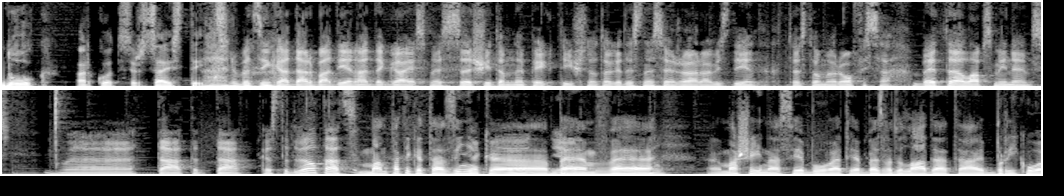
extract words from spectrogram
Lūk, ar ko tas ir saistīts. Ai, Nu, bet, zināmā mērā, darbā dienā deg gaisma. Es eh, šitam nepiekritīšu. To tagad es nesēžu ārā visu dienu. Tas tomēr ir oficiālā. Bet uh, labs minējums. Uh, tā tad tā. Kas tad vēl tāds? Man patika tā ziņa, ka Jā, jā. BMW Nu. nu. mašīnās iebūvētie bezvadu lādētāji briko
